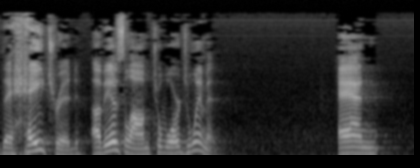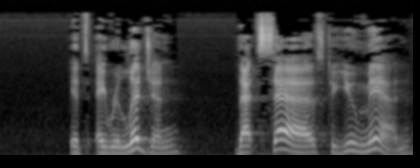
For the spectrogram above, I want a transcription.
the hatred of Islam towards women. And it's a religion that says to you men,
